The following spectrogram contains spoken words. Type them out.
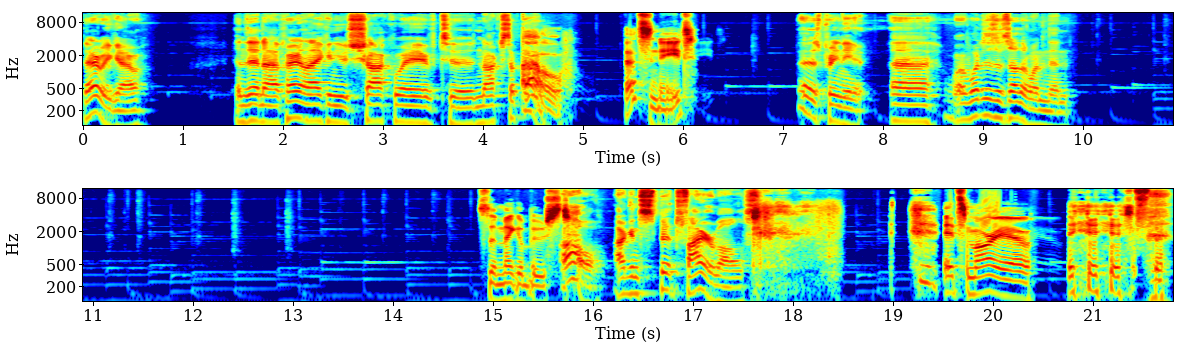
There we go. And then uh, apparently I can use shockwave to knock stuff down. Oh, that's neat. That is pretty neat. Uh, wha- what is this other one then? It's the Mega Boost. Oh, I can spit fireballs. It's Mario. It's the-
